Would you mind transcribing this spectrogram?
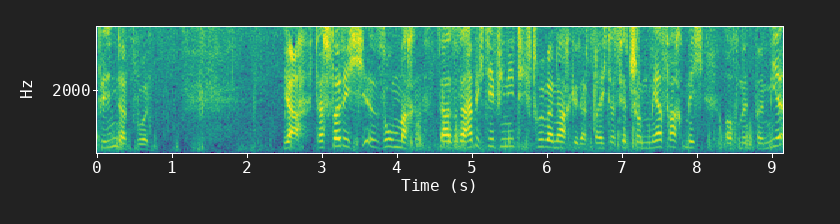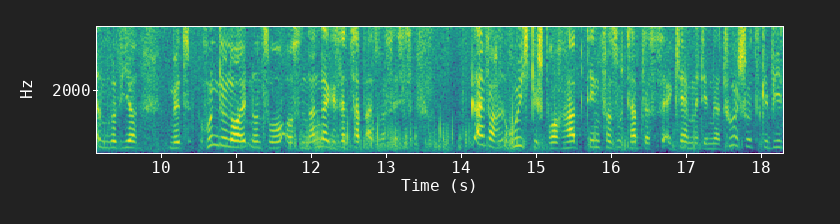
behindert wurden. Ja, das würde ich äh, so machen. Also da habe ich definitiv drüber nachgedacht, weil ich das jetzt schon mehrfach mich auch mit bei mir im Revier mit Hundeleuten und so auseinandergesetzt habe. Also was heißt einfach ruhig gesprochen habe, denen versucht habe, das zu erklären mit dem Naturschutzgebiet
